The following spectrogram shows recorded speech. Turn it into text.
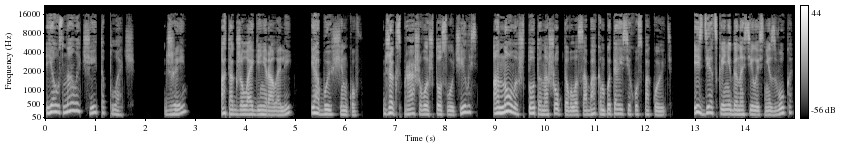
Я узнала чей-то плач. Джейн, а также лай генерала Ли и обоих щенков. Джек спрашивал, что случилось, а Нола что-то нашептывала собакам, пытаясь их успокоить. Из детской не доносилось ни звука,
